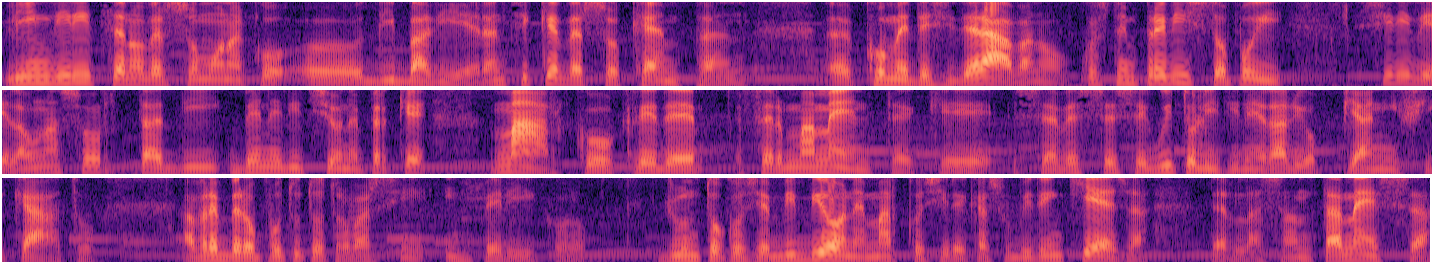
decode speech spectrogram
li indirizzano verso Monaco eh, di Baviera, anziché verso Kempen, eh, come desideravano. Questo imprevisto poi si rivela una sorta di benedizione perché Marco crede fermamente che se avesse seguito l'itinerario pianificato avrebbero potuto trovarsi in pericolo. Giunto così a Bibione, Marco si reca subito in chiesa per la Santa Messa.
